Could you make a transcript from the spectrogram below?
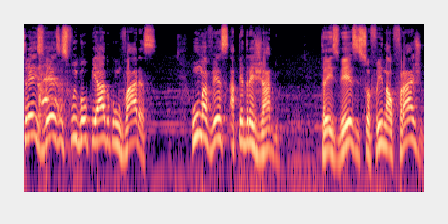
Três vezes fui golpeado com varas, uma vez apedrejado. Três vezes sofri naufrágio.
